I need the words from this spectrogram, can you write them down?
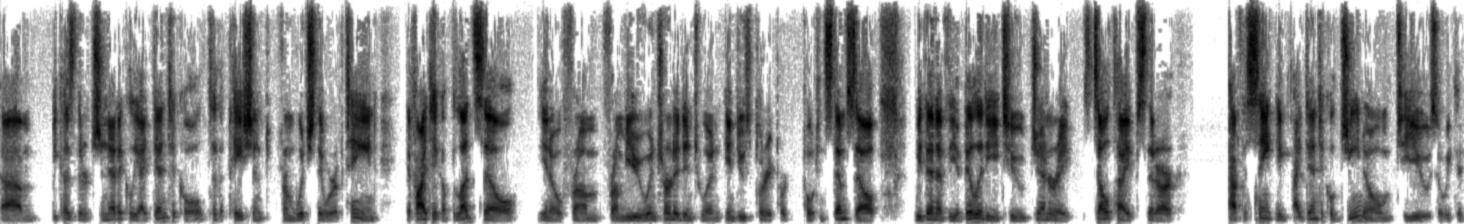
um, because they're genetically identical to the patient from which they were obtained, if I take a blood cell you know, from from you and turn it into an induced pluripotent stem cell, we then have the ability to generate cell types that are have the same identical genome to you. So we could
